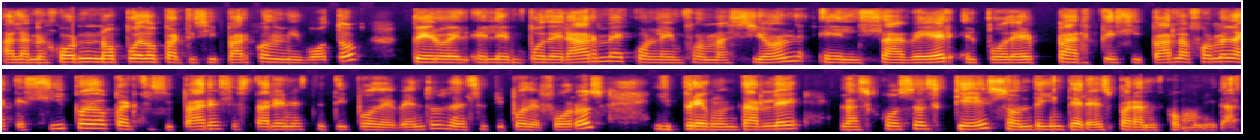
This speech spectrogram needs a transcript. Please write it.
A lo mejor no puedo participar con mi voto, pero el, empoderarme con la información, el saber, el poder participar, la forma en la que sí puedo participar es estar en este tipo de eventos, en este tipo de foros y preguntarle las cosas que son de interés para mi comunidad.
